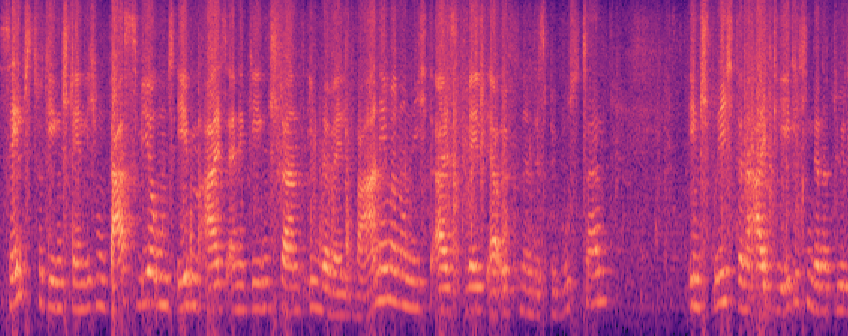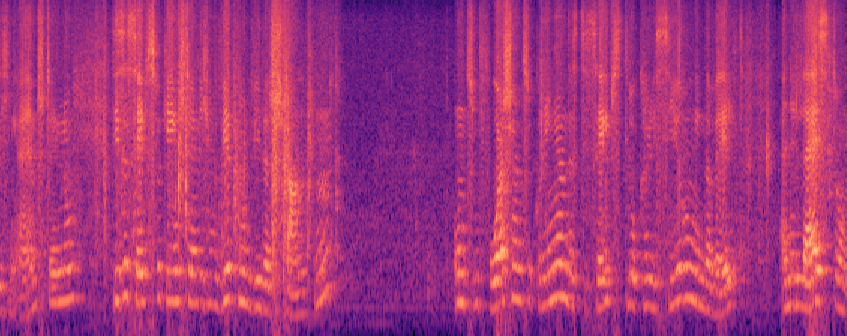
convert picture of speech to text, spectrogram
Selbstvergegenständlichung, dass wir uns eben als einen Gegenstand in der Welt wahrnehmen und nicht als welteröffnendes Bewusstsein, entspricht einer alltäglichen, der natürlichen Einstellung. Diese Selbstvergegenständlichung wird nun widerstanden, um zum Vorschein zu bringen, dass die Selbstlokalisierung in der Welt eine Leistung,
